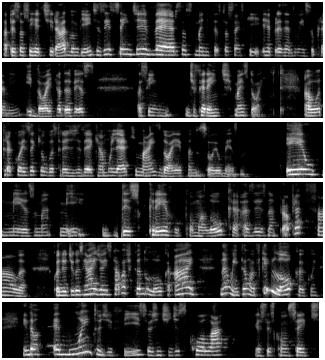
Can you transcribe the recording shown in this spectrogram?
a pessoa se retirar do ambiente. Existem diversas manifestações que representam isso para mim, e dói cada vez assim, diferente, mas dói. A outra coisa que eu gostaria de dizer é que a mulher que mais dói é quando sou eu mesma. Eu mesma me descrevo como a louca, às vezes na própria fala. Quando eu digo assim, ai, já estava ficando louca. Ai, não, então eu fiquei louca. Então é muito difícil a gente descolar esses conceitos.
